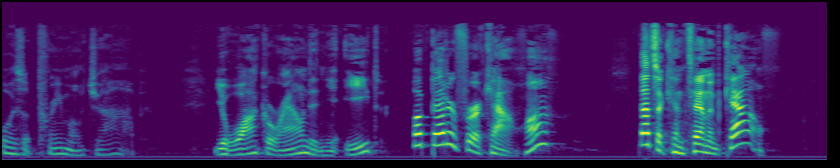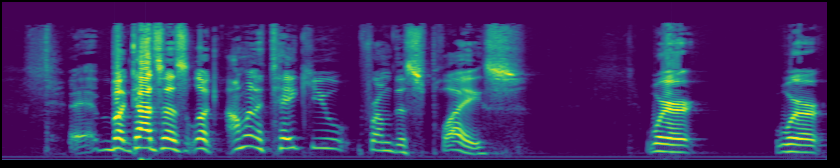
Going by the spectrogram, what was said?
It was a primo job. You walk around and you eat. What better for a cow, huh? That's a contented cow. But God says, Look, I'm going to take you from this place where, where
